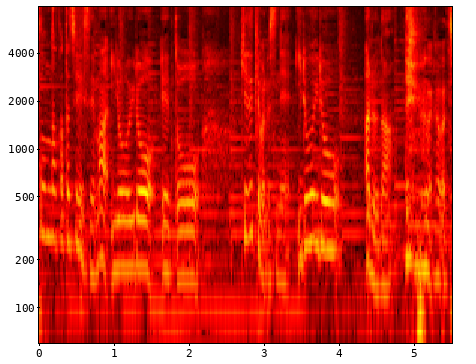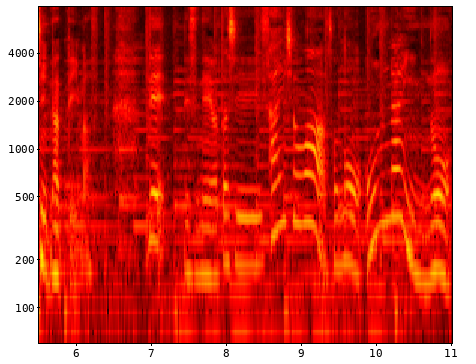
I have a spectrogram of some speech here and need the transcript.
そんな形ですね、まあ、いろいろ、えーと、気づけばですねいろいろあるなっていうような形になっています。でですね私最初はそのオンラインの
